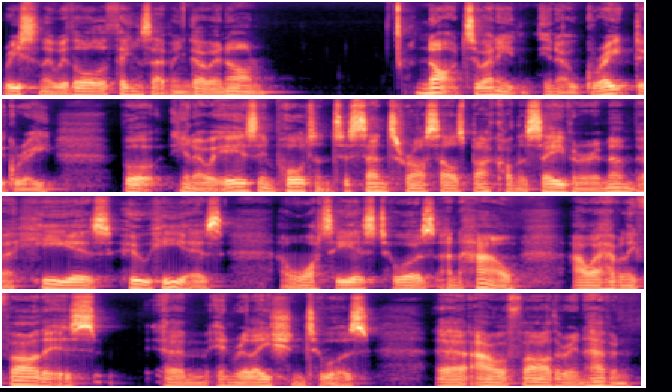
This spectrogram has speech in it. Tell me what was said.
recently with all the things that have been going on not to any you know great degree but you know it is important to center ourselves back on the savior and remember he is who he is and what he is to us and how our heavenly father is um, in relation to us uh, our father in heaven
